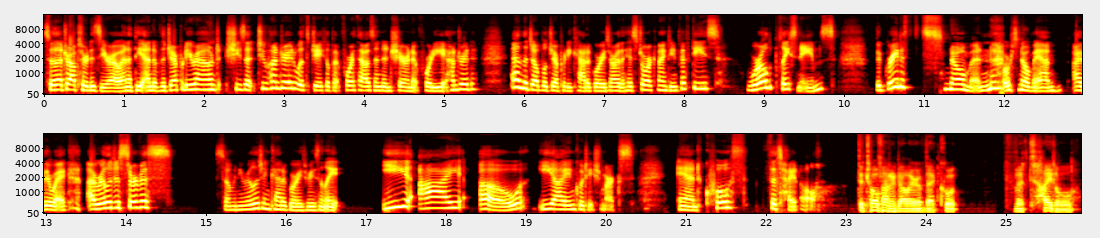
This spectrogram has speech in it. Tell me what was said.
So that drops her to zero. And at the end of the Jeopardy round, she's at 200 with Jacob at 4,000 and Sharon at 4,800. And the double Jeopardy categories are the historic 1950s, world place names, the greatest snowman or snowman, either way, a religious service. So many religion categories recently. E I O, E I in quotation marks, and quoth the title. The twelve hundred dollar of that quote, the title.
